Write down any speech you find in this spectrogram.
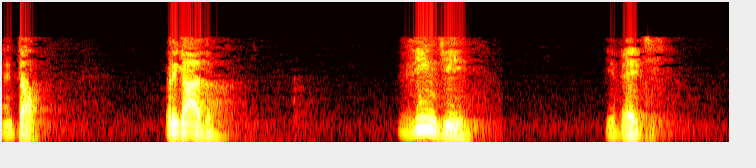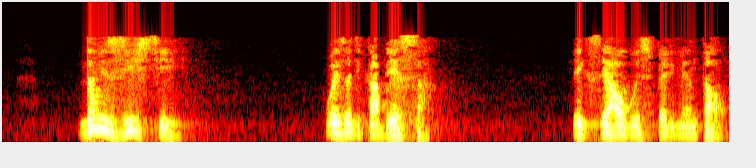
Então, obrigado. Vinde e vede. Não existe coisa de cabeça. Tem que ser algo experimental.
